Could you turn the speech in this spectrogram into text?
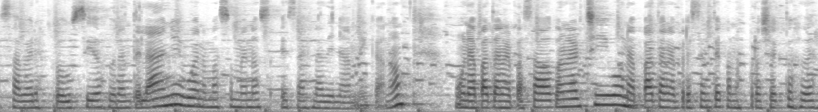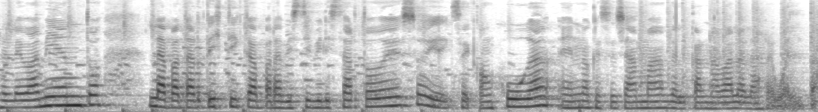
saberes producidos durante el año y bueno, más o menos esa es la dinámica, ¿no? Una pata en el pasado con el archivo, una pata en el presente con los proyectos de relevamiento, la pata artística para visibilizar todo eso y se conjuga en lo que se llama del carnaval a la revuelta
